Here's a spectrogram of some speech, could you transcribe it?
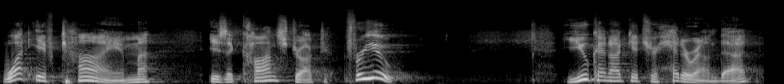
What if time is a construct for you? You cannot get your head around that.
